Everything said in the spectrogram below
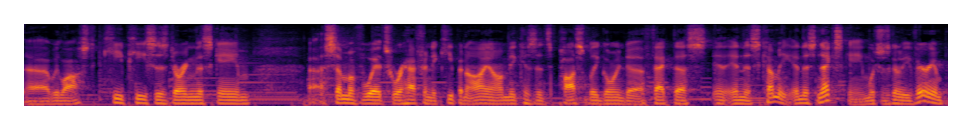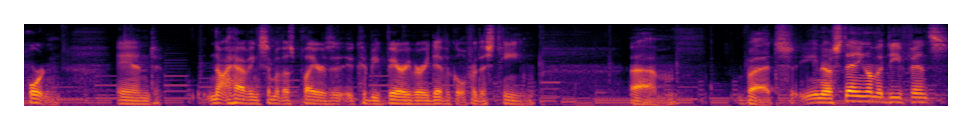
Uh, we lost key pieces during this game uh, some of which we're having to keep an eye on because it's possibly going to affect us in, in this coming in this next game, which is going to be very important. And not having some of those players, it, could be very very difficult for this team. Um, but you know, staying on the defense,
